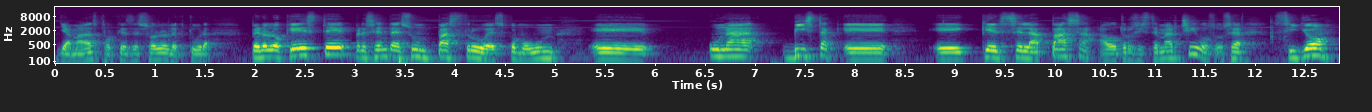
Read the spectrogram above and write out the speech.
llamadas porque es de solo lectura. Pero lo que este presenta es un pass-through, es como un, una vista que se la pasa a otro sistema de archivos. O sea, si yo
